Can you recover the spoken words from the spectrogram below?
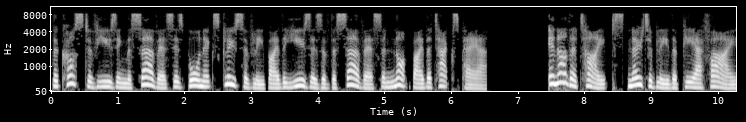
the cost of using the service is borne exclusively by the users of the service and not by the taxpayer. In other types notably the PFI,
